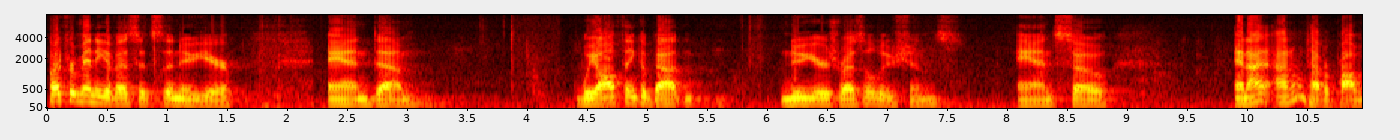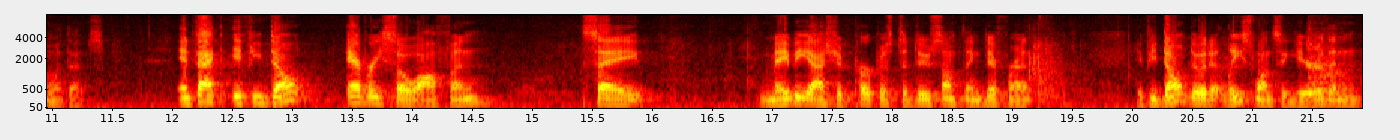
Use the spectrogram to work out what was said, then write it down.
But for many of us, it's the New Year. And um, we all think about New Year's resolutions. And so, and I, I don't have a problem with those. In fact, if you don't every so often say, maybe I should purpose to do something different, if you don't do it at least once a year, then,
